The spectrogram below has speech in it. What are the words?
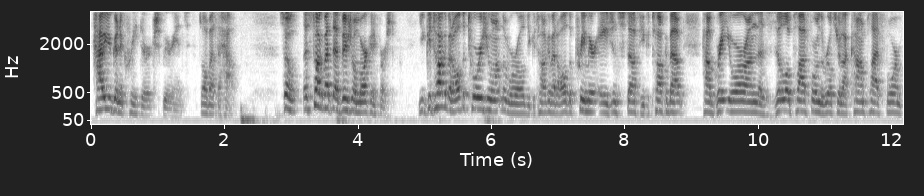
how you're going to create their experience. It's all about the how. So let's talk about that visual marketing first. You could talk about all the tours you want in the world. You could talk about all the premier agent stuff. You could talk about how great you are on the Zillow platform, the Realtor.com platform,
